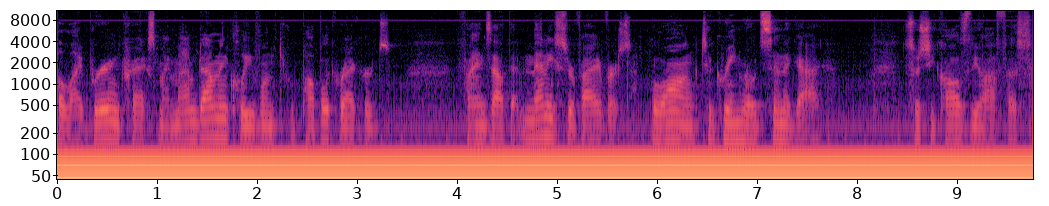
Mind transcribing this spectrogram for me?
The librarian tracks my mom down in Cleveland through public records finds out that many survivors belong to Green Road Synagogue. So she calls the office,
